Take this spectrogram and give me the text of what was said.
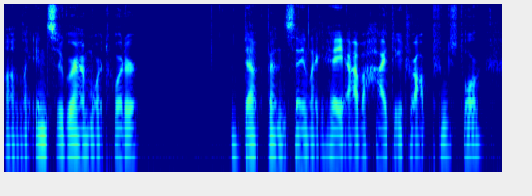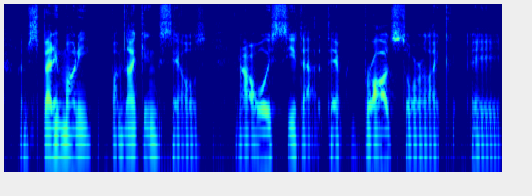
on like Instagram or Twitter that have been saying like, "Hey, I have a high ticket dropshipping store. I'm spending money, but I'm not getting sales." And I always see that they have a broad store like a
